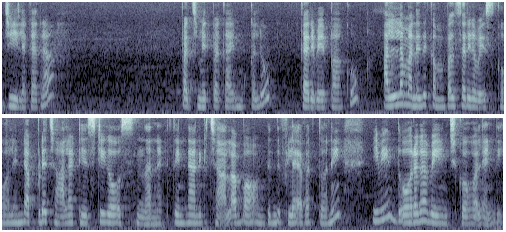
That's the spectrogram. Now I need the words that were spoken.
జీలకర్ర పచ్చిమిరపకాయ ముక్కలు కరివేపాకు అల్లం అనేది కంపల్సరీగా వేసుకోవాలండి. అప్పుడే చాలా టేస్టీగా వస్తుంది అన్నట్టు తినడానికి చాలా బాగుంటుంది ఫ్లేవర్తోని. ఇవి దూరగా వేయించుకోవాలండి.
